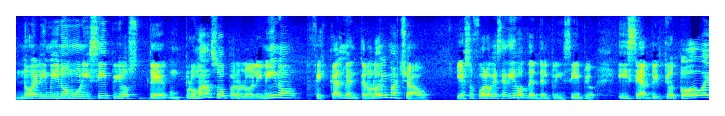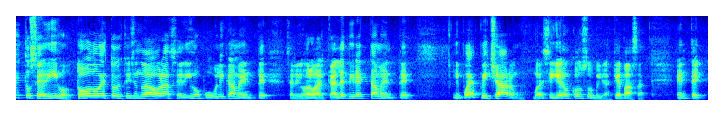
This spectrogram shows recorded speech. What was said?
no elimino municipios de un plumazo, pero lo elimino fiscalmente, no lo doy más chavo. Y eso fue lo que se dijo desde el principio. Y se advirtió, todo esto se dijo, todo esto que estoy diciendo ahora se dijo públicamente, se le dijo a los alcaldes directamente. Y pues picharon, pues siguieron con sus vidas. ¿Qué pasa? Gente,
